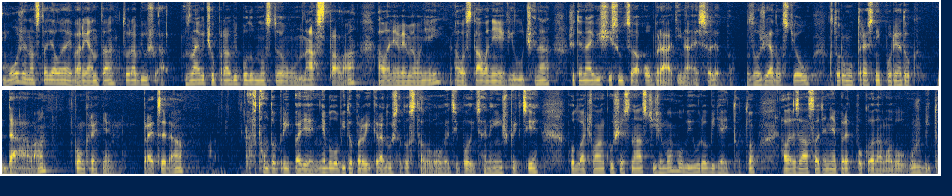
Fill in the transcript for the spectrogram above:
Môže nastať ale aj varianta, ktorá by už s najväčšou pravdepodobnosťou nastala, ale nevieme o nej, ale stále nie je vylúčená, že ten najvyšší súd sa obráti na SLP so žiadosťou, ktorú mu trestný poriadok dáva, konkrétne predseda v tomto prípade nebolo by to prvýkrát, už sa to stalo vo veci policajnej inšpekcie podľa článku 16, čiže mohol by urobiť aj toto, ale v zásade nepredpokladám, lebo už by to,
